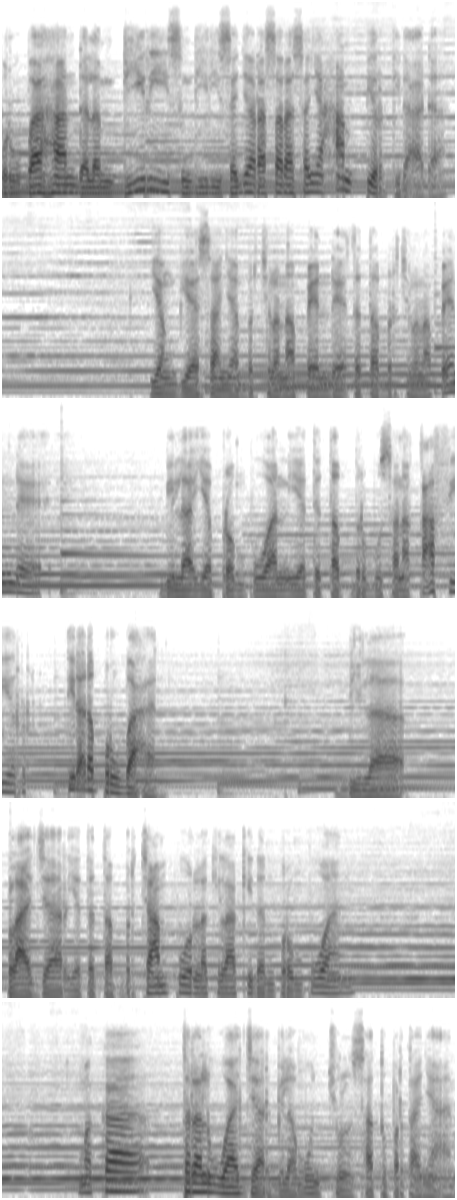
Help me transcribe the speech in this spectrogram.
perubahan dalam diri sendiri saja rasa-rasanya hampir tidak ada. Yang biasanya bercelana pendek tetap bercelana pendek. Bila ia perempuan ia tetap berbusana kafir, tidak ada perubahan. Bila pelajar ia tetap bercampur laki-laki dan perempuan maka terlalu wajar bila muncul satu pertanyaan.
